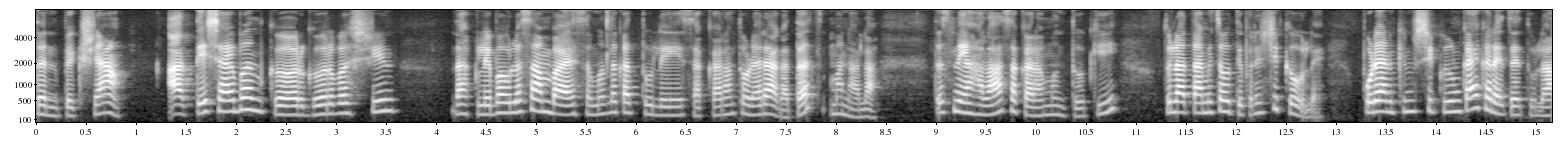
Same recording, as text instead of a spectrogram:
तनपेक्षा आतेशाय बंद कर घर बसशील. धाकले भाऊला सांभाळ समजलं का तुले? सकाराम थोड्या रागातच म्हणाला. तर स्नेहाला सकाराम म्हणतो की तुला आता आम्ही चौथीपर्यंत शिकवलं आहे पुढे आणखीन शिकून काय करायचं आहे तुला?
